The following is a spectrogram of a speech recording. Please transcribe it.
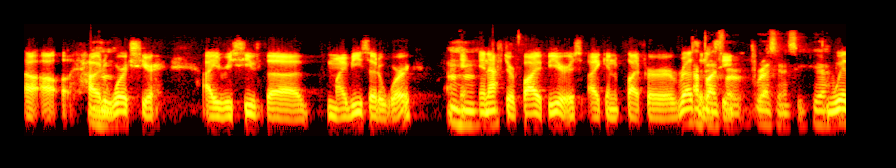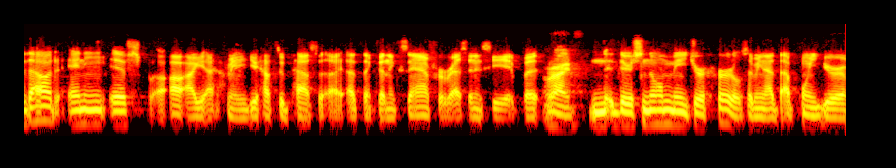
uh, uh, how Mm-hmm. it works here i received the my visa to work and, and after five years i can apply for Mm-hmm. Apply residency for residency. Yeah. without any ifs uh, I, I mean you have to pass I, I think an exam for residency but Right. n- there's no major hurdles. I mean, at that point, you're a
